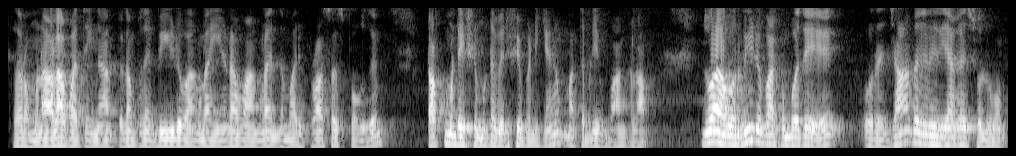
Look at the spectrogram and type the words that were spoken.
அதான் ரொம்ப நாளாக பார்த்தீங்கன்னா இப்போ தான் வீடு வாங்கலாம் இடம் வாங்கலாம் இந்த மாதிரி ப்ராசஸ் போகுது. டாக்குமெண்டேஷன் மட்டும் வெரிஃபை பண்ணிக்கோங்க மற்றபடி வாங்கலாம். இதுவாக ஒரு வீடு பார்க்கும்போதே ஒரு ஜாதக ரீதியாக சொல்லுவோம்.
